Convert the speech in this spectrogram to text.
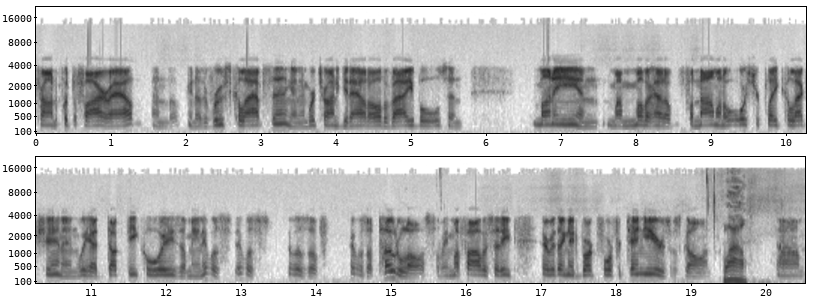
trying to put the fire out, and the, you know the roof's collapsing, and we're trying to get out all the valuables and money and my mother had a phenomenal oyster plate collection and we had duck decoys. I mean it was it was it was a it was a total loss. I mean my father said he everything they'd worked for for 10 years was gone. Wow. Um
